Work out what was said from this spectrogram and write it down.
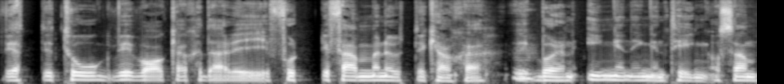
vet, det tog, vi var kanske där i 45 minuter kanske, i början ingen, ingenting. Och sen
